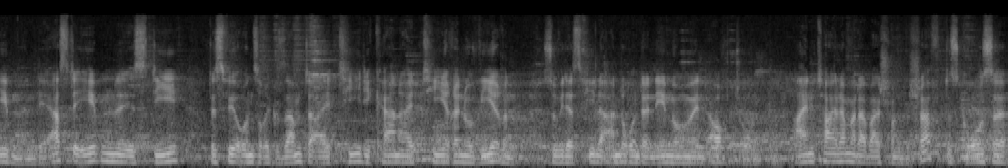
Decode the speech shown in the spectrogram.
Ebenen. Die erste Ebene ist die, dass wir unsere gesamte IT, die Kern-IT, renovieren, so wie das viele andere Unternehmen im Moment auch tun. Einen Teil haben wir dabei schon geschafft. Das große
